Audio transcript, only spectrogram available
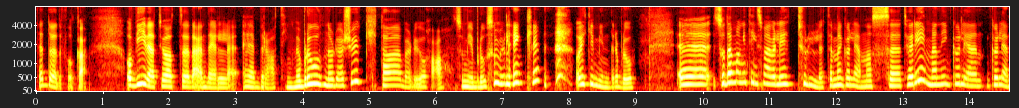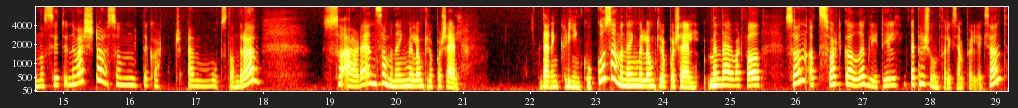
Det døde folk av. Og vi vet jo at det er en del eh, bra ting med blod når du er sjuk. Da bør du jo ha så mye blod som mulig, egentlig. og ikke mindre blod. Eh, så det er mange ting som er veldig tullete med Galenos eh, teori, men i Galen, Galenos sitt univers, da, som Descartes er motstander av, så er det en sammenheng mellom kropp og sjel. Det er en klin koko sammenheng mellom kropp og sjel, men det er i hvert fall sånn at svart galle blir til depresjon, f.eks. Ikke sant?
